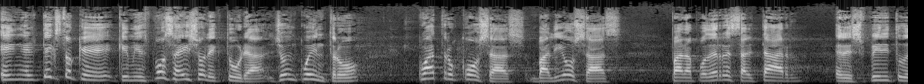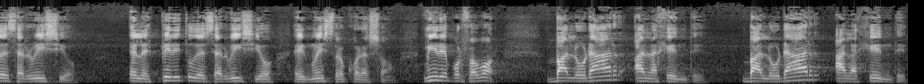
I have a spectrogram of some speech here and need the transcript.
en el texto que, que mi esposa hizo lectura, yo encuentro cuatro cosas valiosas para poder resaltar el espíritu de servicio, el espíritu de servicio en nuestro corazón. Mire, por favor, valorar a la gente, valorar a la gente.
